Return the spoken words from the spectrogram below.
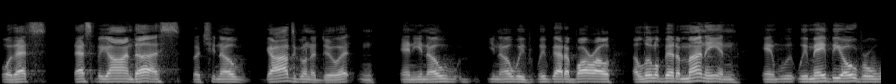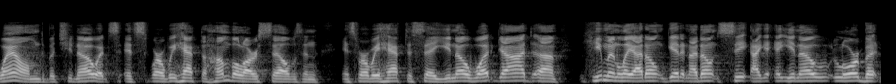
Well, that's that's beyond us, but you know, God's going to do it. And and you know, you know, we've we've got to borrow a little bit of money, and and we, we, may be overwhelmed, but you know, it's it's where we have to humble ourselves, and it's where we have to say, you know what, God, um, humanly I don't get it, and I don't see, I, you know, Lord, but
